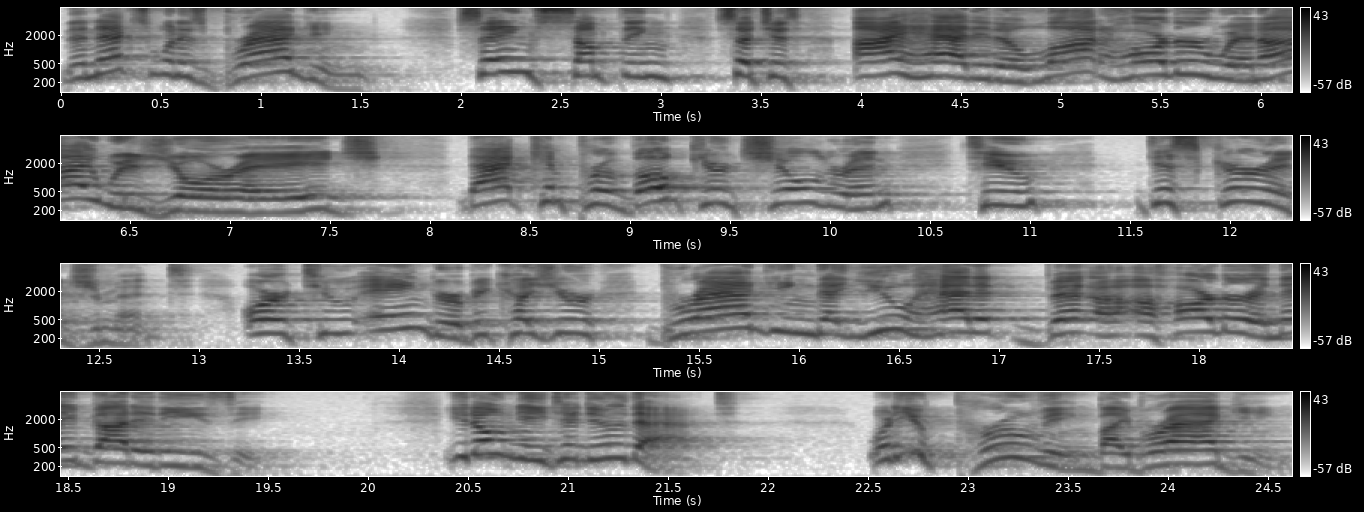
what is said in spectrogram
The next one is bragging. Saying something such as, I had it a lot harder when I was your age, that can provoke your children to discouragement or to anger because you're bragging that you had it be- uh, harder and they've got it easy. You don't need to do that. What are you proving by bragging?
